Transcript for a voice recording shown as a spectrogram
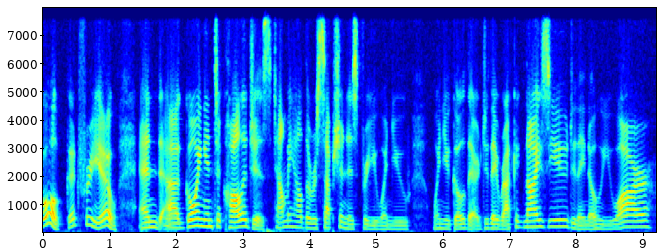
Cool. Good for you. And uh, going into colleges, tell me how the reception is for you when you when you go there. Do they recognize you? Do they know who you are?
